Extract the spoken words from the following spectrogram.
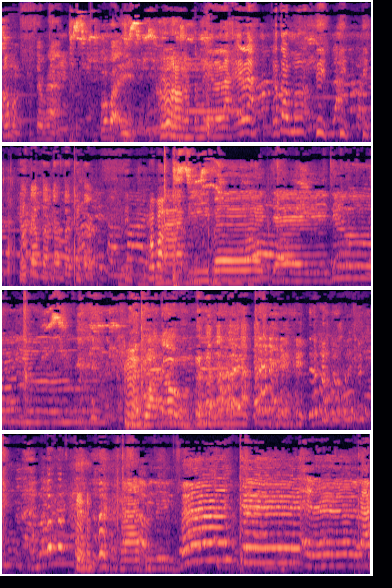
không chào hạ có là lẽ các tao các tao các tao có bạn happy birthday to you quả câu happy birthday là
